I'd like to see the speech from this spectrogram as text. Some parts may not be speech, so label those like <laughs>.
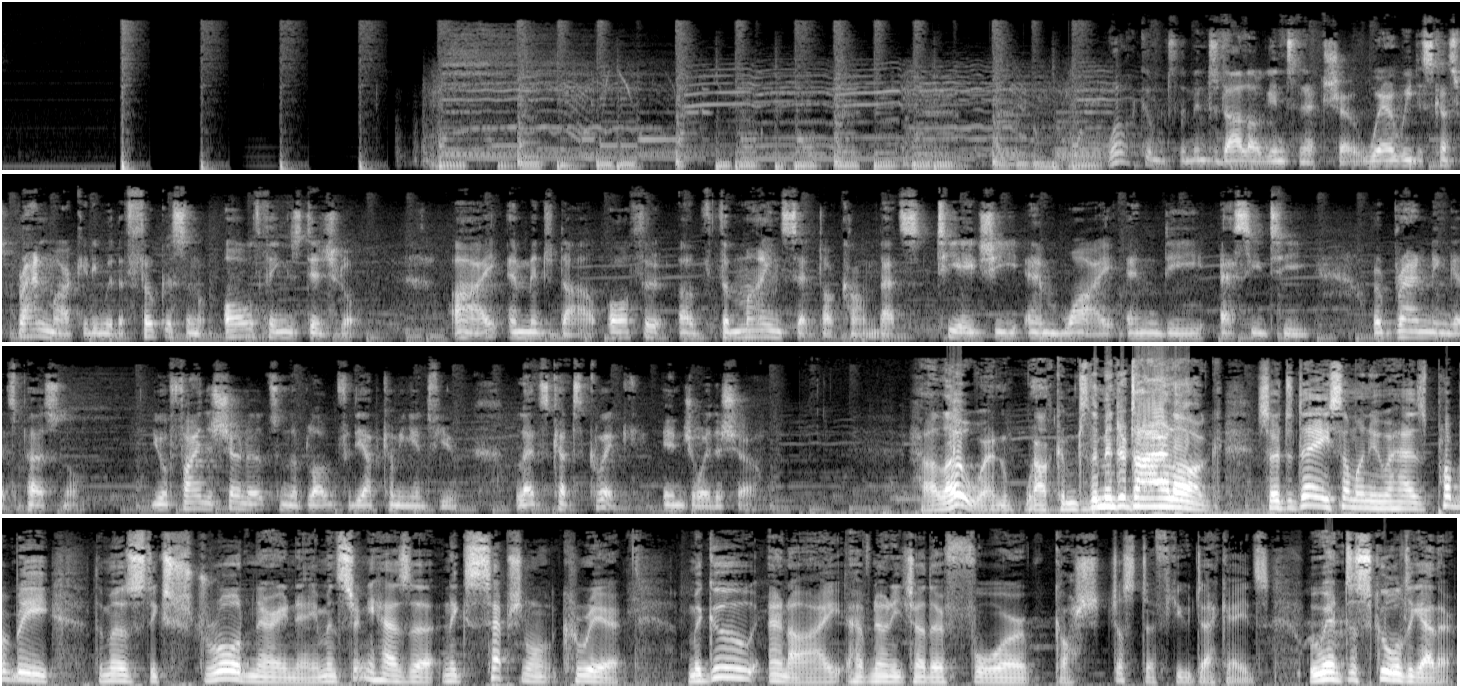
Welcome to the Minter Dialogue Internet Show, where we discuss brand marketing with a focus on all things digital. I am Minter Dial, author of TheMyndset.com. That's T H E M Y N D S E T, where branding gets personal. You'll find the show notes on the blog for the upcoming interview. Let's cut to the quick. Enjoy the show. Hello and welcome to the Minter Dialogue. So today, someone who has probably the most extraordinary name and certainly has a, an exceptional career. Magoo and I have known each other for, gosh, just a few decades. We went to school together.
